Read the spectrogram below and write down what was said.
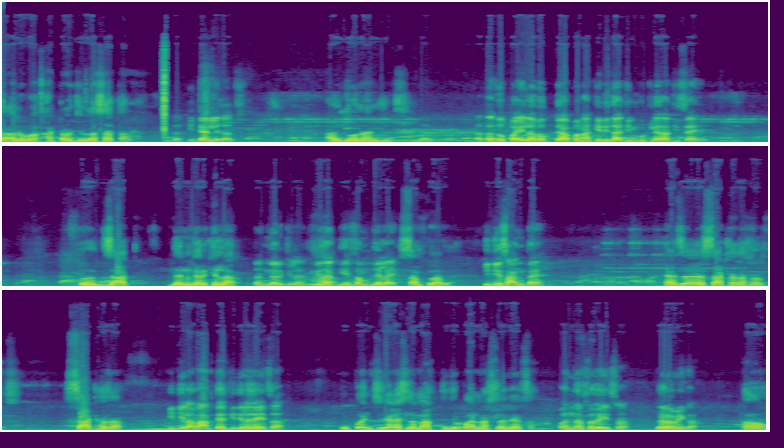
तालुका खटाव जिल्हा सातारा. बरं किती आणलेत आज? आज दोन आणले बरं. आता जो पहिला बघतोय आपण हा किती जातीन कुठल्या जातीचा आहे? तो जात धनगर खिल्लार. धनगर किल्ला किती जाती संपलेला आहे. संपलाला किती सांगताय? ह्याचं साठ हजार सांगतो. साठ हजार. कितीला मागतायत? कितीला द्यायचा? हे पंचेचाळीसला मागते ते पन्नासला द्यायचा. पन्नासला द्यायचा. गरम आहे का? हो.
